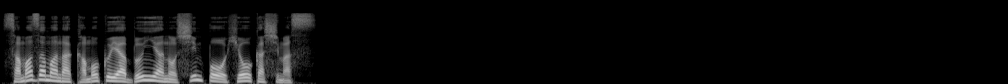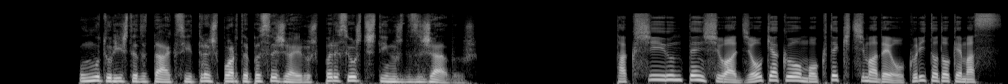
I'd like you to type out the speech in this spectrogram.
さまざまな科目や分野の進歩を評価します。Um motorista de táxi transporta passageiros para seus destinos desejados. タクシー運転手は乗客を目的地まで送り届けます。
